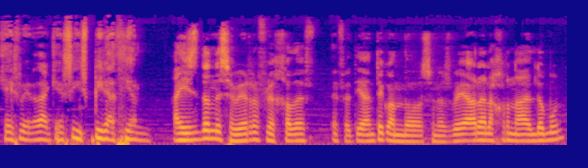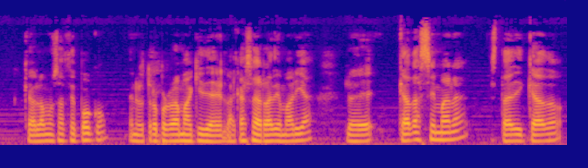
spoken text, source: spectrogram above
que es verdad, que es inspiración. Ahí es donde se ve reflejado ef- efectivamente cuando se nos ve ahora la jornada del Domun, que hablamos hace poco, en otro programa aquí de la Casa de Radio María, lo de cada semana está dedicado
